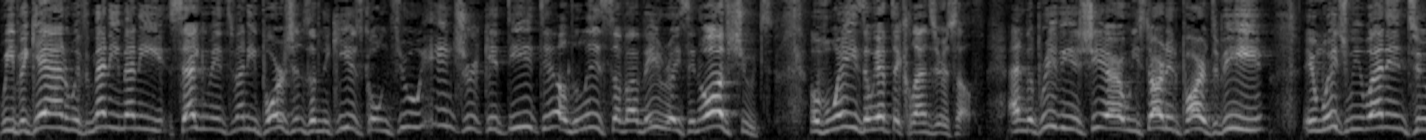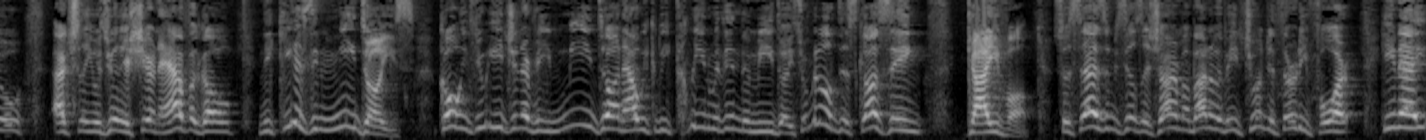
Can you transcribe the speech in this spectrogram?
We began with many, many segments, many portions of Nikias going through intricate, detailed lists of Averos and offshoots of ways that we have to cleanse ourselves. And the previous year, we started part B, in which we went into, actually it was really a year and a half ago, Nikias in Midois, going through each and every Midah and how we can be clean within the Midois. So we're middle of discussing Gaiva. So it says in Sharm, on bottom page 234, Hine,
